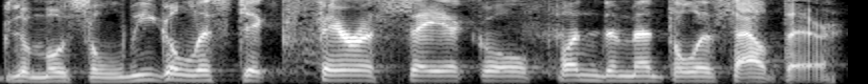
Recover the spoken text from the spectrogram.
the most legalistic, pharisaical fundamentalist out there.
